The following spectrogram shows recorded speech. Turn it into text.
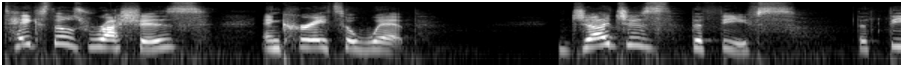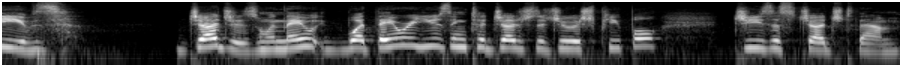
takes those rushes, and creates a whip. Judges the thieves, the thieves, judges, when they, what they were using to judge the Jewish people, Jesus judged them.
